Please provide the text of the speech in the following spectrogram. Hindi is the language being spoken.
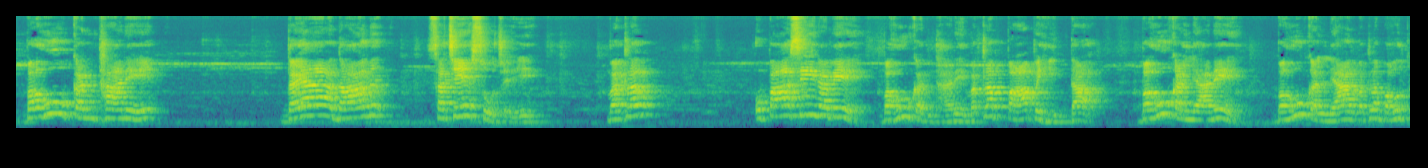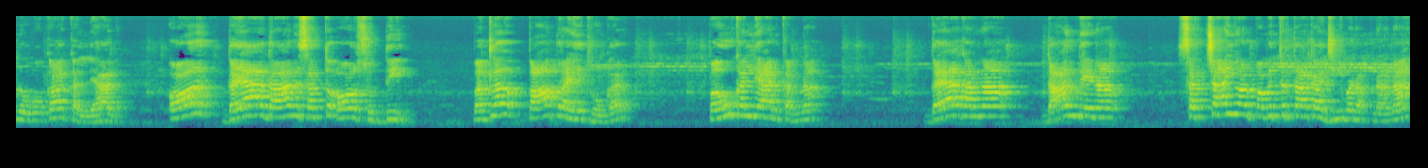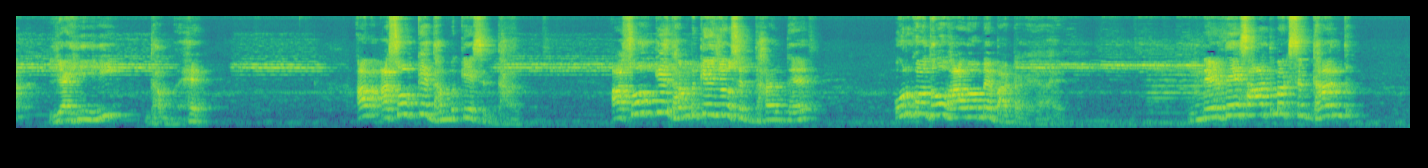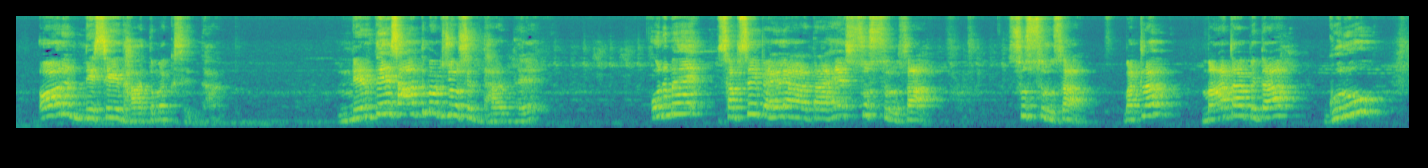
बहु कंठाने दयादान सचे सोचे। मतलब उपासी नवे बहु कंठाने मतलब पापहीनता बहु कल्याणे बहु कल्याण मतलब बहुत लोगों का कल्याण। और दयादान सत्य और शुद्धि मतलब पाप रहित होकर बहु कल्याण करना, दया करना, दान देना, सच्चाई और पवित्रता का जीवन अपनाना, यही धम्म है। अब अशोक के धम्म के सिद्धांत। अशोक के धम्म के जो सिद्धांत हैं, उनको दो भागों में बांटा गया है। निर्देशात्मक सिद्धांत और निषेधात्मक सिद्धांत। निर्देशात्मक जो सिद्धांत है, उनमें सबसे पहले आता है शुश्रूषा। शुश्रूषा मतलब माता पिता गुरु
